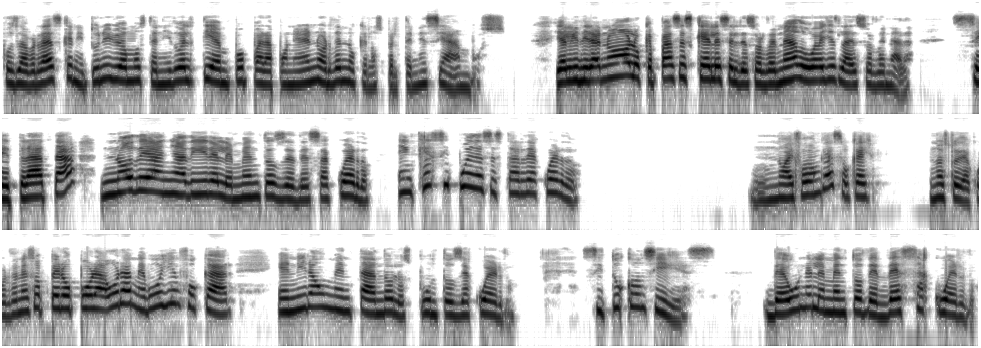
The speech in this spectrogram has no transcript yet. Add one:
pues la verdad es que ni tú ni yo hemos tenido el tiempo para poner en orden lo que nos pertenece a ambos. Y alguien dirá, no, lo que pasa es que él es el desordenado o ella es la desordenada. Se trata no de añadir elementos de desacuerdo. ¿En qué sí puedes estar de acuerdo? No hay fodongués, ok. No estoy de acuerdo en eso, pero por ahora me voy a enfocar en ir aumentando los puntos de acuerdo. Si tú consigues de un elemento de desacuerdo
